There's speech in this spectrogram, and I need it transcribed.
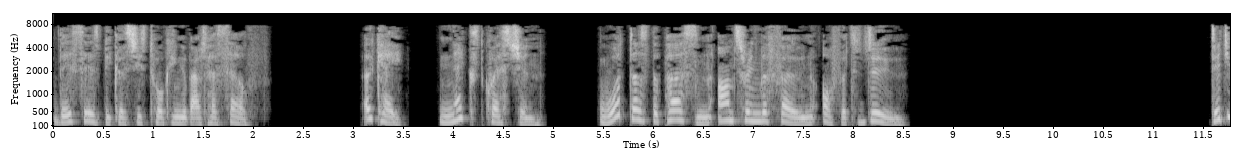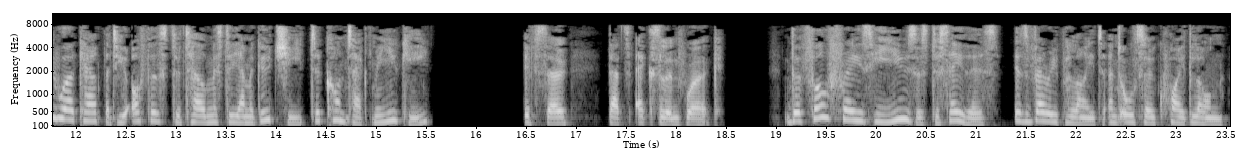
This is because she's talking about herself. Okay, next question. What does the person answering the phone offer to do? Did you work out that he offers to tell Mr. Yamaguchi to contact Miyuki? If so, that's excellent work. The full phrase he uses to say this is very polite and also quite long,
